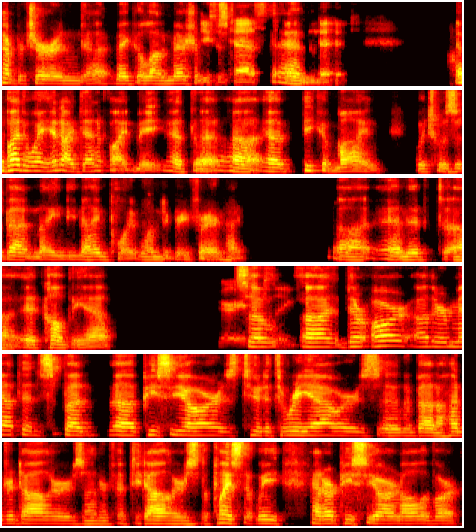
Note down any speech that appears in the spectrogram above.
temperature and uh, make a lot of measurements. Use test. And, and by the way, it identified me at the uh, at peak of mine, which was about 99.1 degree Fahrenheit. Uh, and it uh, it called me out. Very so uh, there are other methods, but uh, PCR is two to three hours and about a hundred dollars, hundred fifty dollars. The place that we had our PCR and all of our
